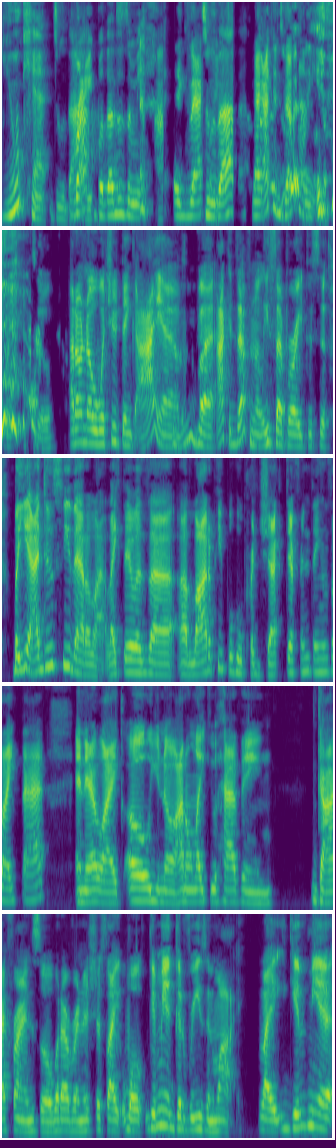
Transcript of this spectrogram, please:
you can't do that right. but that doesn't mean exactly do that like i can definitely i don't know what you think i am but i could definitely separate the two. But yeah i do see that a lot. Like there was a, a lot of people who project different things like that and they're like oh you know i don't like you having guy friends or whatever and it's just like well give me a good reason why Like, give me an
